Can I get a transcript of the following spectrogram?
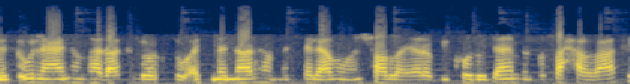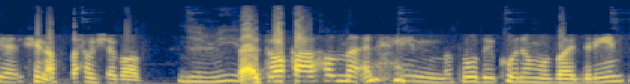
مسؤولة عنهم هذاك الوقت وأتمنى لهم السلامة وإن شاء الله يا رب يكونوا دائما بصحة وعافية الحين أصبحوا شباب جميل فأتوقع هم الحين المفروض يكونوا مبادرين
